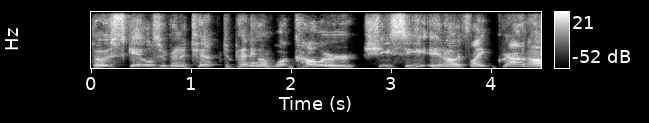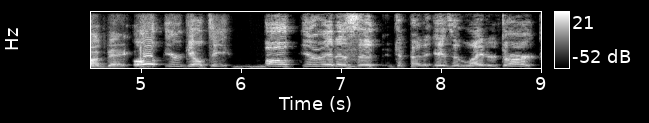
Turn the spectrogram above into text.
those scales are going to tip depending on what color she see you know it's like groundhog day. Oh you're guilty. Oh you're innocent. Depending is it light or dark?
